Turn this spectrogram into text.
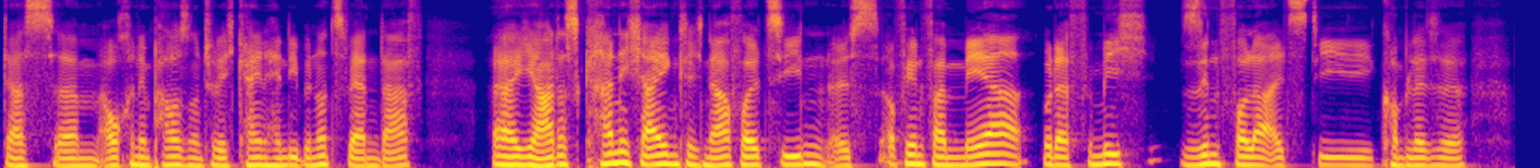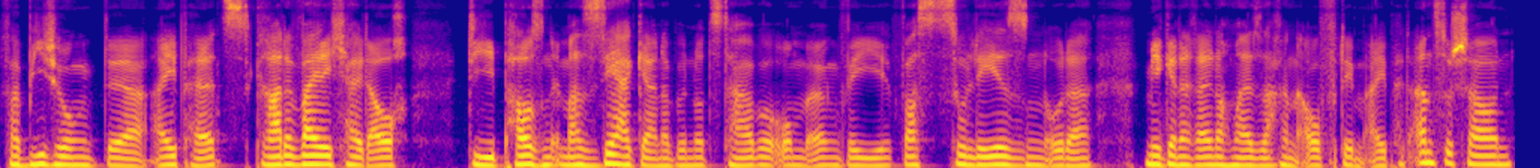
dass ähm, auch in den Pausen natürlich kein Handy benutzt werden darf. Äh, ja, das kann ich eigentlich nachvollziehen. Ist auf jeden Fall mehr oder für mich sinnvoller als die komplette Verbietung der iPads. Gerade weil ich halt auch die Pausen immer sehr gerne benutzt habe, um irgendwie was zu lesen oder mir generell nochmal Sachen auf dem iPad anzuschauen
